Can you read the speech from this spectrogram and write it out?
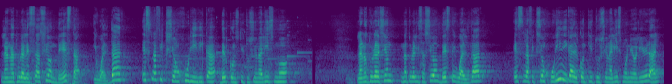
La naturalización de esta igualdad es la ficción jurídica del constitucionalismo. La naturalización de esta igualdad es la ficción jurídica del constitucionalismo neoliberal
